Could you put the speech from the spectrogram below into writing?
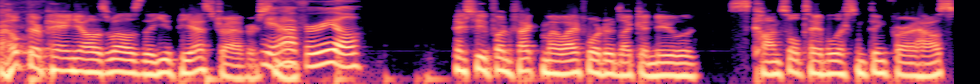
I hope they're paying y'all as well as the UPS drivers. yeah, now. for real. Actually, fun fact: my wife ordered like a new console table or something for our house,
